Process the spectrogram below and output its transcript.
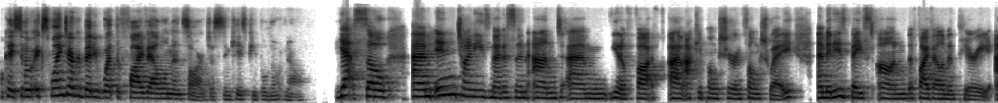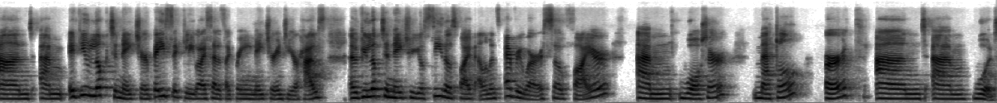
okay so explain to everybody what the five elements are just in case people don't know Yes. So um, in Chinese medicine and, um, you know, fa- um, acupuncture and feng shui, um, it is based on the five element theory. And um, if you look to nature, basically what I said is like bringing nature into your house. And if you look to nature, you'll see those five elements everywhere. So fire, um, water, metal, earth, and um, wood.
